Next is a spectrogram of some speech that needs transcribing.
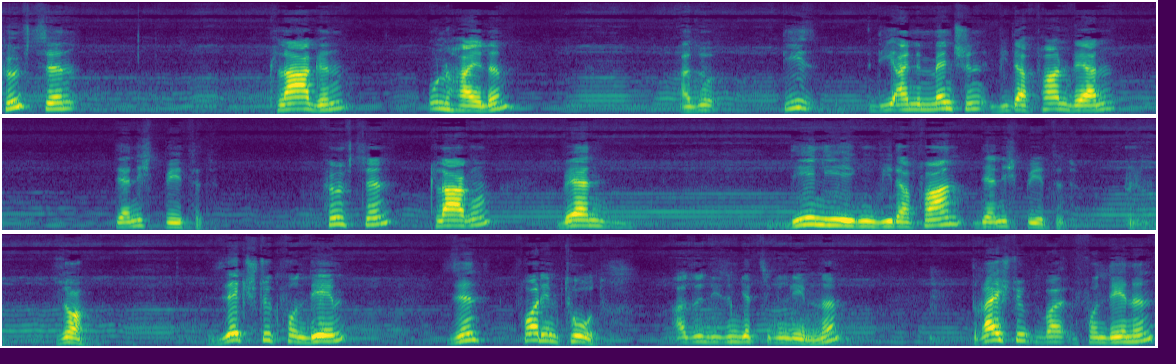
15 Plagen, Unheile, also die, die einem Menschen widerfahren werden, der nicht betet. 15 Plagen werden denjenigen widerfahren, der nicht betet. So, sechs Stück von dem sind vor dem Tod, also in diesem jetzigen Leben. Ne? Drei Stück von denen,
